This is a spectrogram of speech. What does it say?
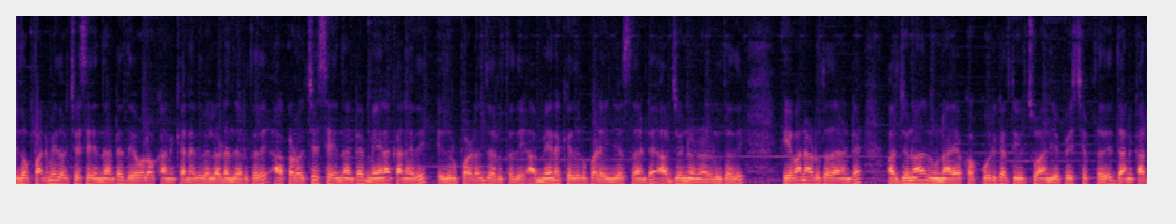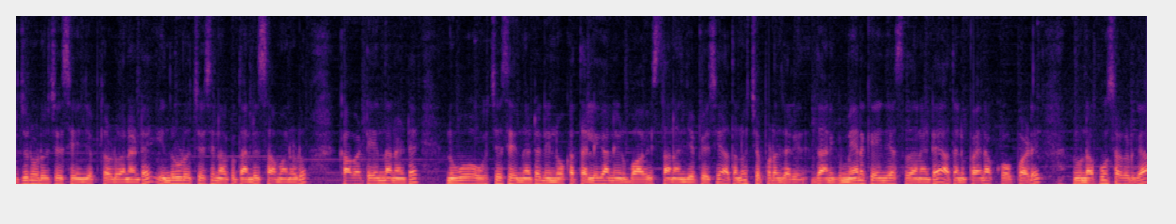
ఏదో పని మీద వచ్చేసి ఏంటంటే దేవలోకానికి అనేది వెళ్ళడం జరుగుతుంది. అక్కడ వచ్చేసి ఏంటంటే మేనక అనేది ఎదురుపడడం జరుగుతుంది. ఆ మేనక ఎదురుపడి ఏం చేస్తుందంటే అర్జునుడు అడుగుతుంది. ఏమని అడుగుతుంది అంటే అర్జున నువ్వు నా యొక్క కోరిక తీర్చు అని చెప్పేసి చెప్తుంది. దానికి అర్జునుడు వచ్చేసి ఏం చెప్తాడు అని అంటే ఇంద్రుడు వచ్చేసి నాకు తండ్రి సమానుడు. కాబట్టి ఏందనంటే నువ్వు వచ్చేసి ఏంటంటే నేను ఒక తల్లిగా నేను భావిస్తాను చేస్తానని చెప్పేసి అతను చెప్పడం జరిగింది. దానికి మేనక ఏం చేస్తుంది అంటే అతని పైన కోపడి నువ్వు నపుంసకుడిగా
